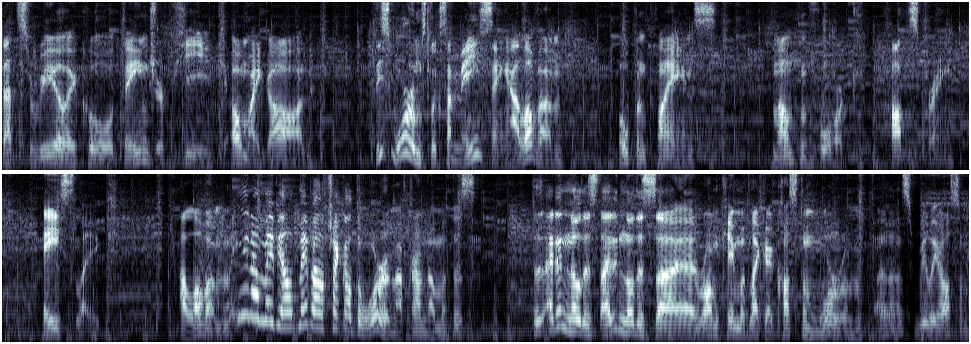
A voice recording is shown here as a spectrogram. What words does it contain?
That's really cool. Danger Peak. Oh my god. These war rooms looks amazing. I love them. Open Plains. Mountain Fork. Hot Spring. Ace Lake. I love them. You know, maybe I'll maybe I'll check out the war room after I'm done with this. I didn't know this. I didn't know this uh, ROM came with like a custom war room. that's really awesome.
